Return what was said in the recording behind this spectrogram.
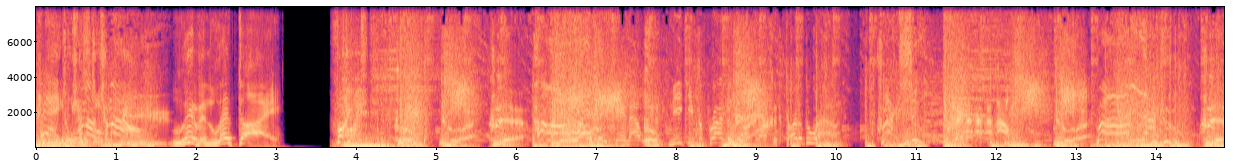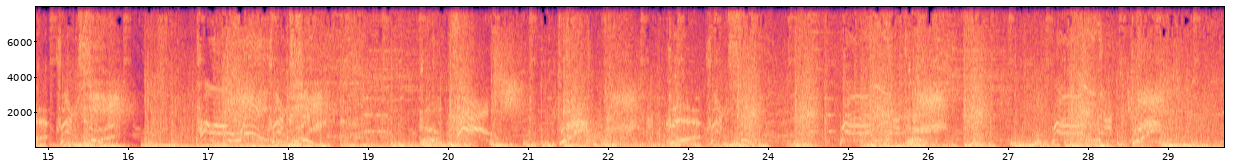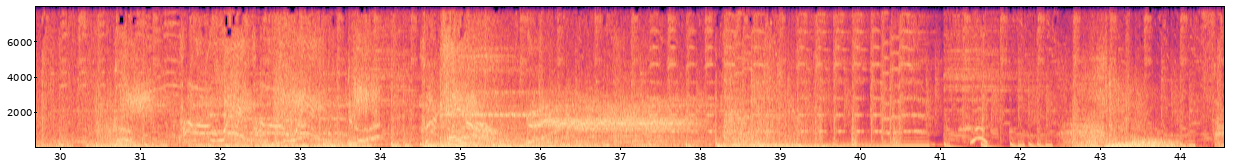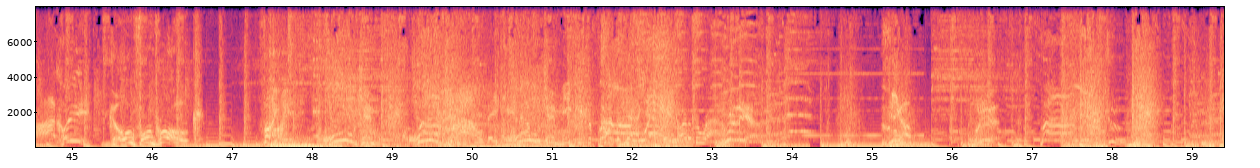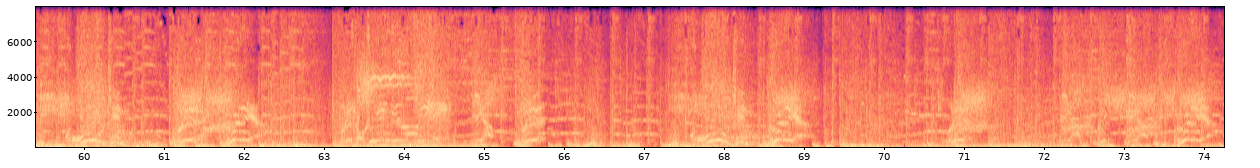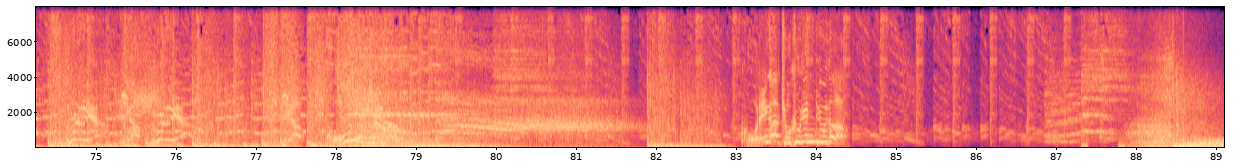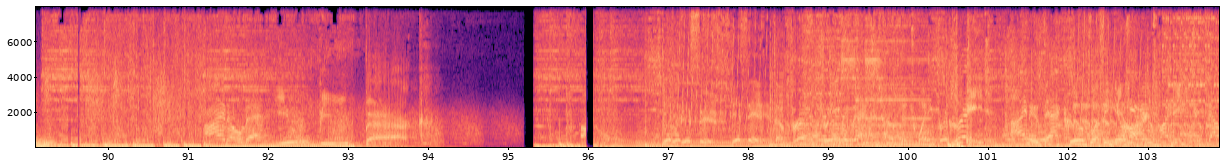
Hey, Don't come on, come me. on! Live and let die. Fight! Power! They came out with a sneaky surprise attack at the start of the round. Crack shoot! Ow!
